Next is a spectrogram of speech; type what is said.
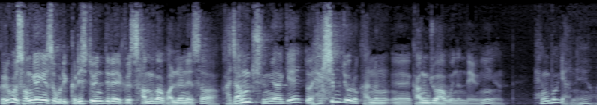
그리고 성경에서 우리 그리스도인들의 그 삶과 관련해서 가장 중요하게 또 핵심적으로 강조하고 있는 내용이 행복이 아니에요.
